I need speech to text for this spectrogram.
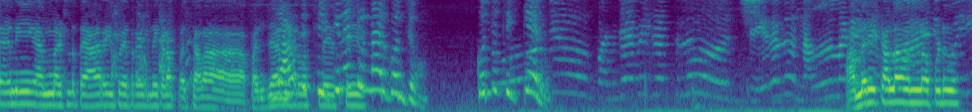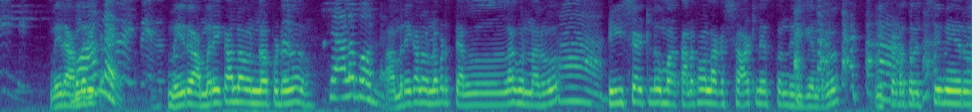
అని అన్నట్లు తయారైపోయారు ఇక్కడ? చాలా పంజాబీ డ్రెస్ కొంచెం. కొంచెం చిక్కారు. అమెరికాలో ఉన్నప్పుడు మీరు అమెరికా మీరు అమెరికాలో ఉన్నప్పుడు చాలా బాగున్నారు. అమెరికాలో ఉన్నప్పుడు తెల్లగా ఉన్నారు. టీ షర్ట్లు మా కనకం లాగా షార్ట్లు వేసుకొని తిరిగిండ్రు ఇక్కడికి వచ్చి మీరు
